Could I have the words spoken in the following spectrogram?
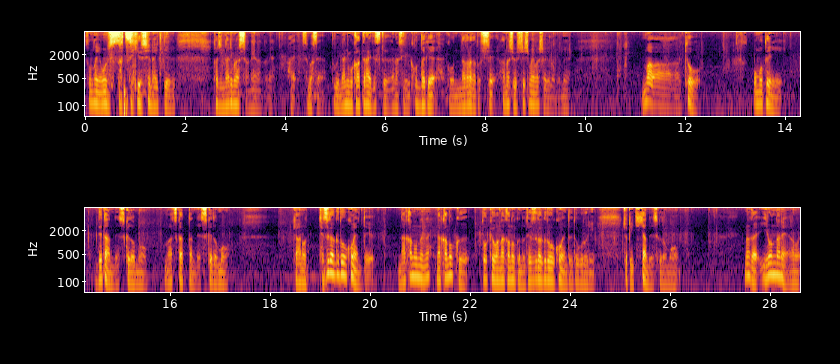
そんなに音質は追求してないっていう感じになりましたね、なんかね。はい、すいません。特に何も変わってないですという話に、こんだけ、こう、長々として、話をしてしまいましたけどもね。まあ、今日、表に出たんですけども、暑かったんですけども、今日あの、哲学堂公園という、中野のね、中野区、東京は中野区の哲学堂公園というところに、ちょっと行ってきたんですけども、なんかいろんなね、あの、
